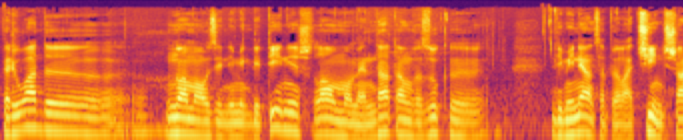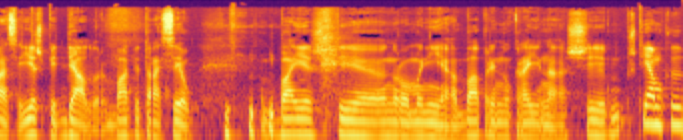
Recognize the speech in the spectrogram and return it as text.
perioadă nu am auzit nimic de tine și la un moment dat am văzut că dimineața pe la 5-6 ești pe dealuri, ba pe traseu, ba ești în România, ba prin Ucraina și știam că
